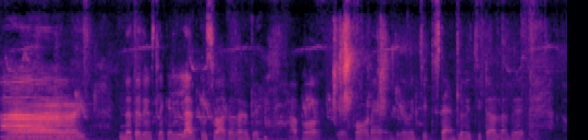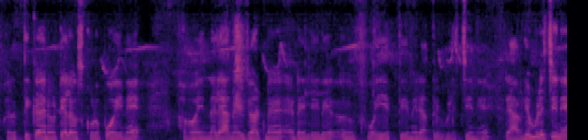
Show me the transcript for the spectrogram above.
ഹായ് ഇന്നത്തെ ദിവസത്തിലേക്ക് എല്ലാവർക്കും സ്വാഗതം. അതെ. അപ്പോൾ ഫോണ് ഇതിൽ വെച്ചിട്ട് സ്റ്റാൻഡിൽ വെച്ചിട്ടാണ് ഉള്ളത്. ഋത്തിക്ക് അനുകുട്ടിയെല്ലാം സ്കൂളിൽ പോയിന്. അപ്പോൾ ഇന്നലെ അന്ന് ജോട്ടിന് ഡൽഹിയിൽ പോയി എത്തിന്ന് രാത്രി വിളിച്ചിന്. രാവിലെയും വിളിച്ചിന്.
